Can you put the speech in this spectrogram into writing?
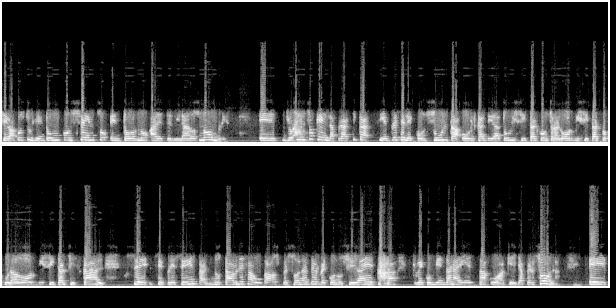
se va construyendo un consenso en torno a determinados nombres. Eh, yo pienso que en la práctica siempre se le consulta o el candidato visita al contralor, visita al procurador, visita al fiscal, se, se presentan notables abogados, personas de reconocida ética, recomiendan a esta o a aquella persona. Eh,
